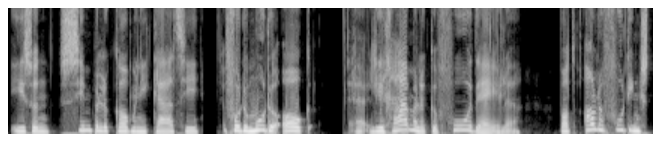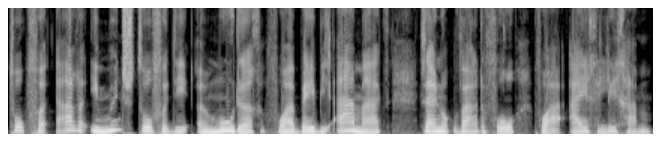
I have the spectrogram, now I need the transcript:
is een simpele communicatie. Voor de moeder ook uh, lichamelijke voordelen. Want alle voedingsstoffen, alle immuunstoffen die een moeder voor haar baby aanmaakt, zijn ook waardevol voor haar eigen lichaam.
